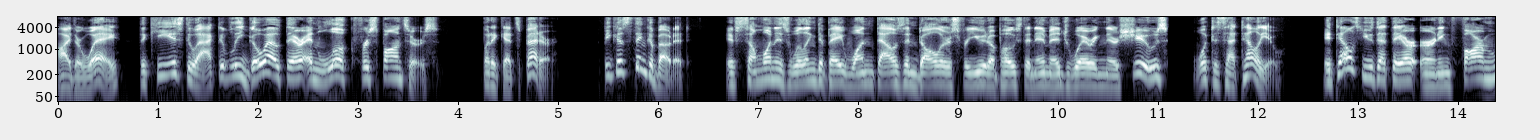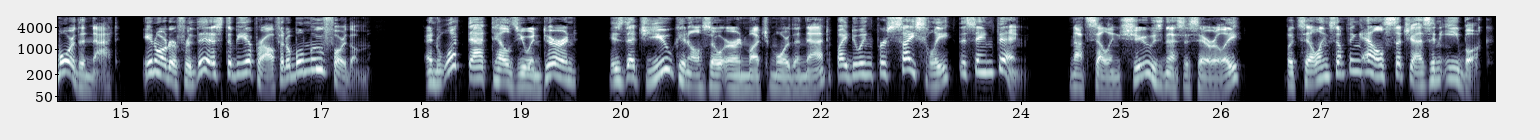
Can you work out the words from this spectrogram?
Either way, the key is to actively go out there and look for sponsors. But it gets better. Because think about it. If someone is willing to pay $1,000 for you to post an image wearing their shoes, what does that tell you? It tells you that they are earning far more than that in order for this to be a profitable move for them. And what that tells you in turn is that you can also earn much more than that by doing precisely the same thing. Not selling shoes necessarily, but selling something else such as an ebook,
